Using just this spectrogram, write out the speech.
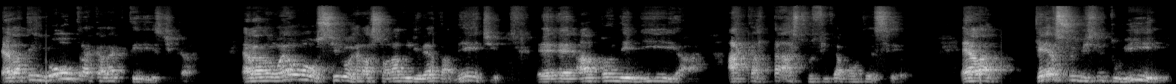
ela tem outra característica. Ela não é um auxílio relacionado diretamente é, é, à pandemia, à catástrofe que aconteceu. Ela quer substituir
